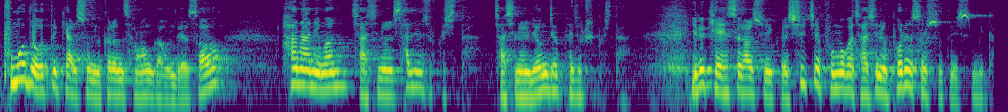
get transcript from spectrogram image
부모도 어떻게 할 수 없는 그런 상황 가운데서, 하나님은 자신을 살려줄 것이다. 자신을 영접해 줄 것이다. 이렇게 해석할 수 있고, 실제 부모가 자신을 버렸을 수도 있습니다.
